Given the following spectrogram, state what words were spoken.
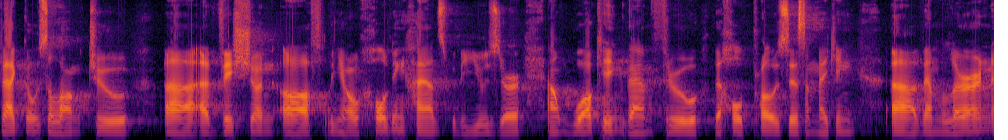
that goes along to uh, a vision of you know holding hands with the user and walking them through the whole process and making uh, them learn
